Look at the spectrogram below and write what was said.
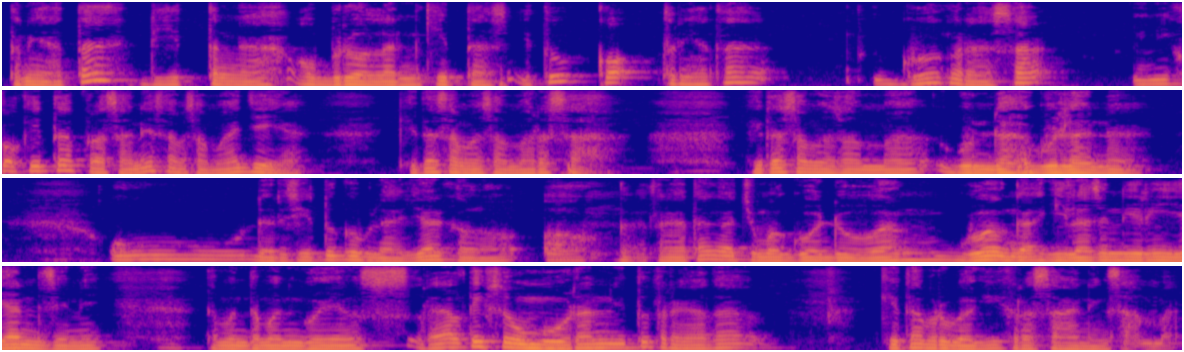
ternyata di tengah obrolan kita itu kok ternyata gue ngerasa ini kok kita perasaannya sama-sama aja ya. Kita sama-sama resah. Kita sama-sama gundah gulana. Oh dari situ gue belajar kalau oh ternyata nggak cuma gue doang. Gue nggak gila sendirian di sini. Teman-teman gue yang relatif seumuran itu ternyata kita berbagi keresahan yang sama.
